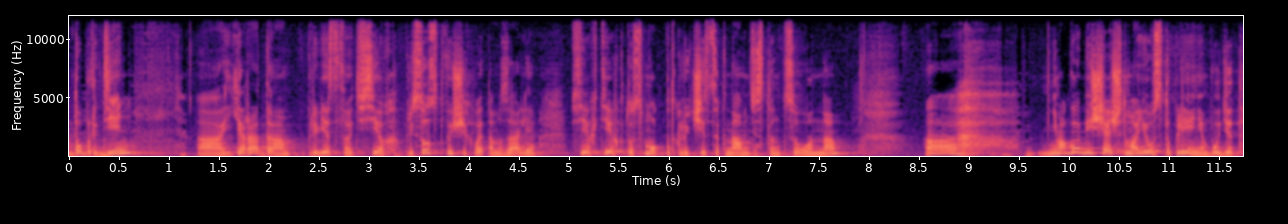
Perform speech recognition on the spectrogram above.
Добрый день. А, Я рада приветствовать всех присутствующих в этом зале, всех тех, кто смог подключиться к нам дистанционно. А, Не могу обещать, что мое выступление будет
